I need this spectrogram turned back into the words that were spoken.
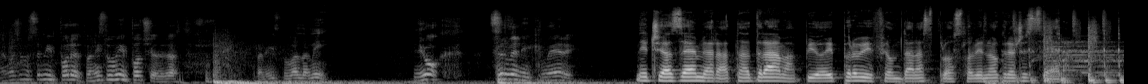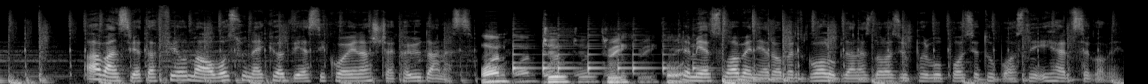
Ne možemo se mi pored, pa nismo mi počeli rat. pa nismo valjda mi. Jok, crveni kmeri. Ničija zemlja, ratna drama, bio je i prvi film danas proslavljenog režisera. A van svijeta filma ovo su neke od vijesti koje nas čekaju danas. One, two, three, Premijer Slovenije Robert Golub danas dolazi u prvu posjetu Bosni i Hercegovini.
